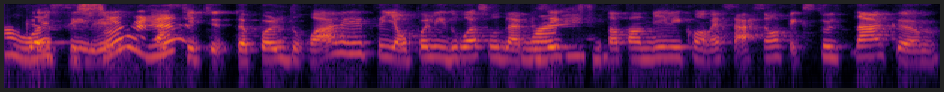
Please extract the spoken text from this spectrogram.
Ah ouais, c'est sûr. Hein? Parce que tu n'as pas le droit. Là, ils n'ont pas les droits sur de la musique, ils entendent bien les conversations. Fait que c'est tout le temps comme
